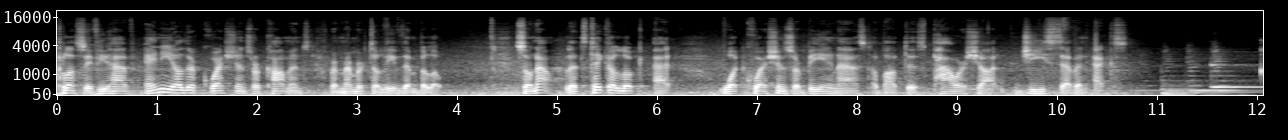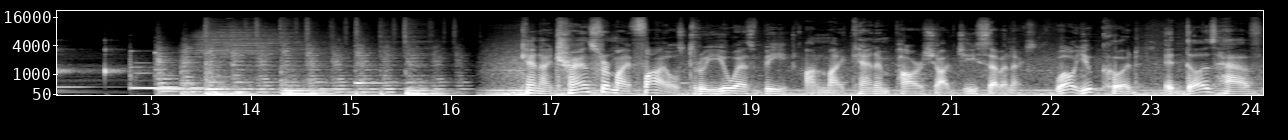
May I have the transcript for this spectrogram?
Plus, if you have any other questions or comments, remember to leave them below. So now, let's take a look at what questions are being asked about this PowerShot G7X. Can I transfer my files through USB on my Canon PowerShot G7X? Well, you could. It does have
